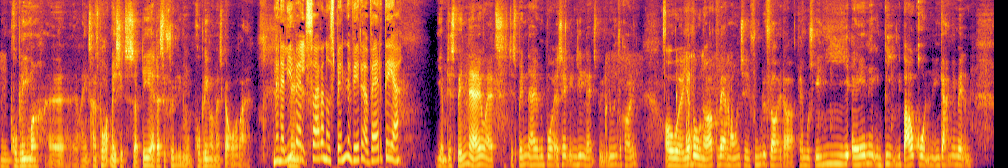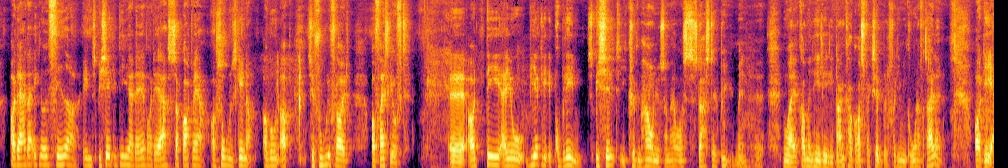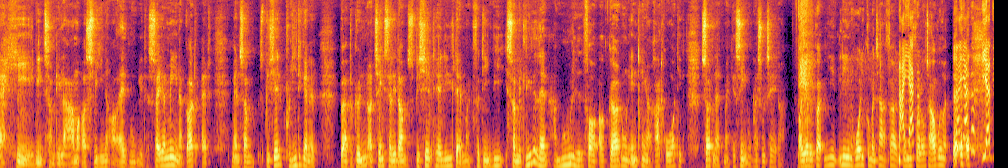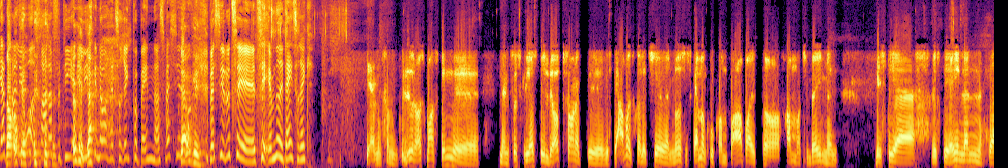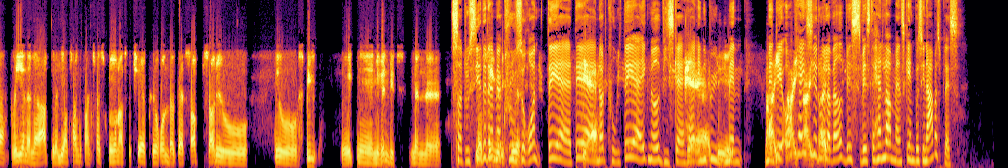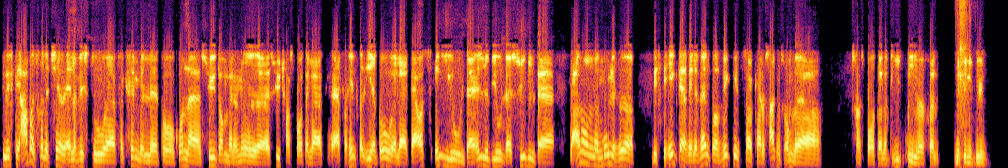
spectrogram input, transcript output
nogle problemer øh, rent transportmæssigt. Så det er der selvfølgelig nogle problemer, man skal overveje. Men alligevel, Men, så er der noget spændende ved det, og hvad er det, det er? Jamen det spændende er jo, at det spændende er jo, nu bor jeg selv i en lille landsby lidt uden for Kolding, og øh, jeg vågner op hver morgen til fuglefløjt og kan måske lige ane en bil i baggrunden en gang imellem. Og der er der ikke noget federe end specielt i de her dage, hvor det er så godt vejr, og solen skinner, og vågne op til fuglefløjt og frisk luft. Øh, og det er jo virkelig et problem, specielt i København, jo, som er vores største by. Men øh, nu er jeg kommet en hel del i Bangkok også, for eksempel, fordi min kone er fra Thailand. Og det er helt vildt, som det larmer og sviner og alt muligt. Så jeg mener godt, at man som specielt politikerne bør begynde at tænke sig lidt om, specielt her i lille Danmark, fordi vi som et lille land har mulighed for at gøre nogle ændringer ret hurtigt, sådan at man kan se nogle resultater. Og jeg vil godt lige, lige en hurtig kommentar, før Nej, du får lov til at afbryde mig. Nej, Jacob, jeg, jeg tager Nå, okay. lige ordet fra dig, fordi okay, jeg lige skal ja. nå at have Tarik på banen også. Hvad siger, ja, okay. du? Hvad siger du til, til emnet i dag, Tarik? Ja, men som, det lyder da også meget spændende, men så skal vi også dele det op sådan, at øh, hvis det er arbejdsrelateret eller noget, så skal man kunne komme på arbejde og frem og tilbage, men hvis det er, hvis det er en eller anden, ja, Brian eller Abdi, der lige har tanke på 50 kroner og skal til at køre rundt og gas op, så er det jo det er jo spild. Det er jo ikke nødvendigt, men... Øh, så du siger, det der med at cruise rundt, det er, det er yeah. not cool. Det er ikke noget, vi skal have yeah, inde i byen, det... men, nej, men det er okay, nej, nej, siger du, nej. eller hvad, hvis, hvis det handler om, at man skal ind på sin arbejdsplads? Hvis det er arbejdsrelateret, eller hvis du er for eksempel øh, på grund af sygdom eller noget uh, sygtransport, eller er forhindret i at gå, eller der er også elhjul, der er elløbhjul, der er cykel, der, der er nogle uh, muligheder hvis det ikke er relevant og vigtigt, så kan du sagtens omvære transport, eller bil, bil i hvert fald, med i byen.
